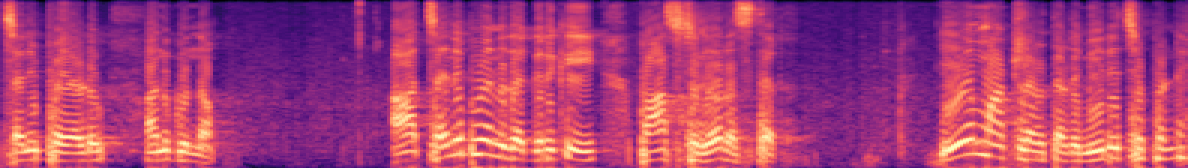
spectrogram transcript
చనిపోయాడు అనుకుందాం. ఆ చనిపోయిన దగ్గరికి పాస్టర్ గారు వస్తారు. ఏం మాట్లాడతాడు మీరే చెప్పండి.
